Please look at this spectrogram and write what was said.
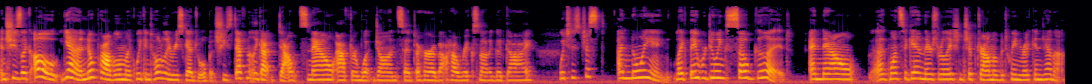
And she's like, oh, yeah, no problem. Like, we can totally reschedule. But she's definitely got doubts now after what John said to her about how Rick's not a good guy, which is just annoying. Like, they were doing so good. And now, uh, once again, there's relationship drama between Rick and Jenna.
